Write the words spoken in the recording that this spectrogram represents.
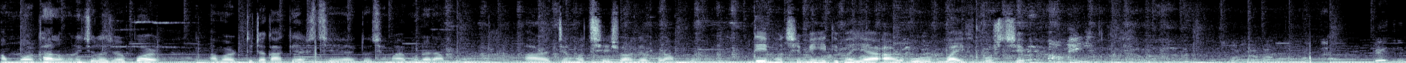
আম্মু আর খালামণি চলে যাওয়ার পর আমার দুটা কাকে আসছে একটা হচ্ছে মায়মুনার আম্মু আর একজন হচ্ছে স্বর্গাপুর আম্মু। দেন হচ্ছে মেহেদি ভাইয়া আর ওর ওয়াইফ বসছে। Bedri,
